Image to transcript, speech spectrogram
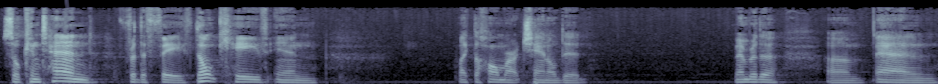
So contend for the faith. Don't cave in like the Hallmark Channel did. Remember the um, and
